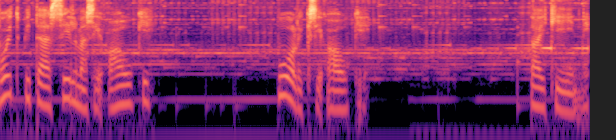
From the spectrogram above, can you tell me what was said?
Voit pitää silmäsi auki, puoliksi auki tai kiinni.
